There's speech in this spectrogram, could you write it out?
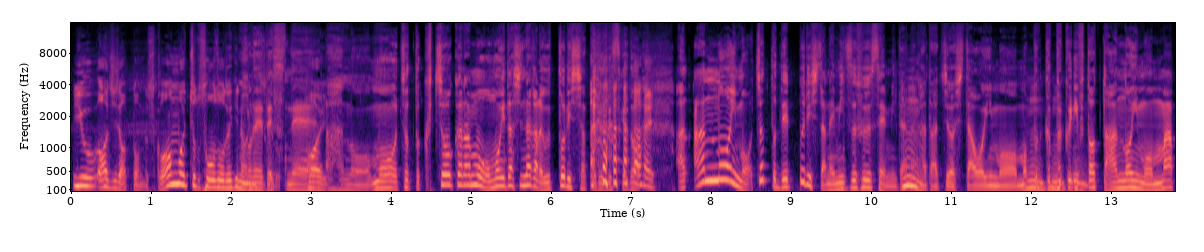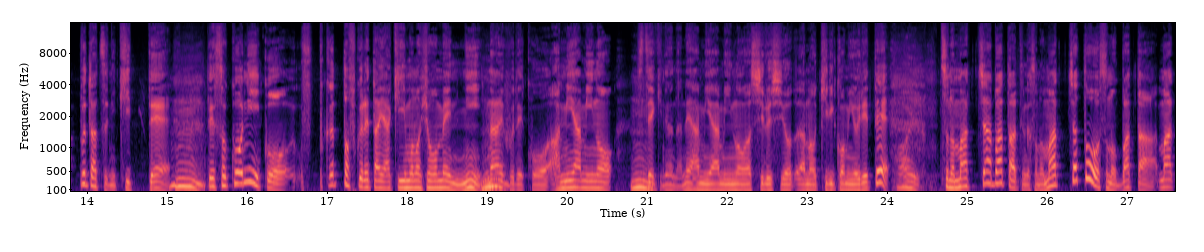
いう味だったんですか？あんまりちょっと想像できないんこれですけど。ですね、はい。あの、もうちょっと口調からもう思い出しながらうっとりしちゃってるんですけど、はい。あ安納芋、ちょっとでっぷりしたね、水風船みたいな形をしたお芋、もうぷくぷくに太った安納芋を真っ二つに切って、ん。で、そこにこう、ぷくっと膨れた焼き芋の表面に、ナイフでこう、網網の、ステーキのようなね、網網の印を、あの、切り込みを入れて、はい。その抹茶バターっていうのは、その抹茶とそのバター、ま、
